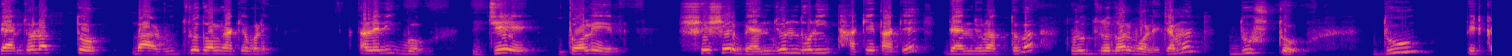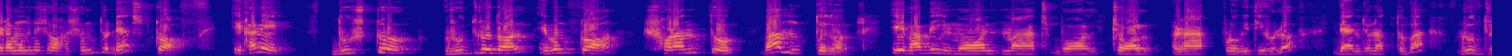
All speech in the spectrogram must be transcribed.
ব্যঞ্জনাত্ম বা রুদ্র দল কাকে বলে? তাহলে লিখব, যে দলের শেষে ব্যঞ্জন ধ্বনি থাকে তাকে ব্যঞ্জনাত্ম বা রুদ্রদল বলে। যেমন দুষ্ট দু পেটকাটা মন্দির অসন্ত ড্যাশ, ট। এখানে দুষ্ট রুদ্র দল এবং ট স্বরান্ত বা মুক্ত দল। এভাবেই মন, মাছ, বল, চল, রাগ প্রভৃতি হলো ব্যঞ্জনাত্ম বা রুদ্র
